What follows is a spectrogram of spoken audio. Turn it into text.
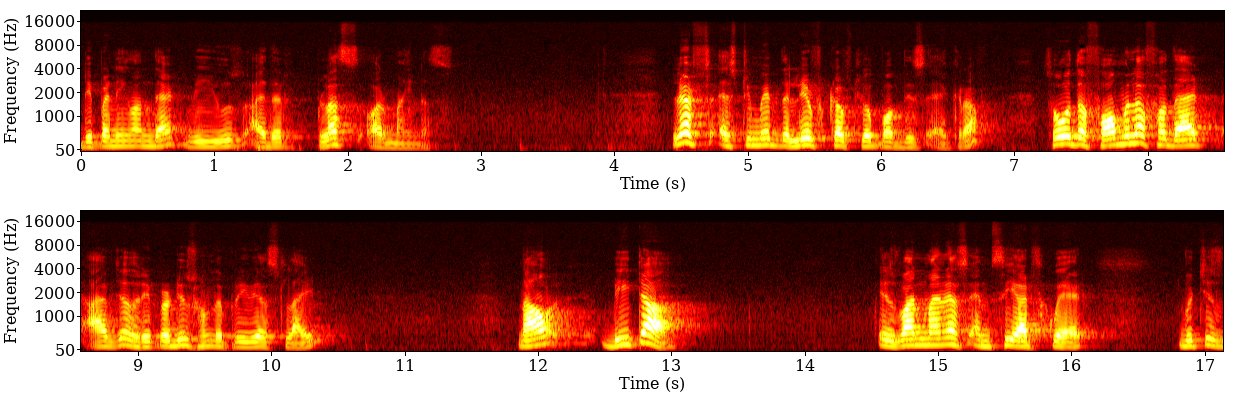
depending on that we use either plus or minus. Let us estimate the lift curve slope of this aircraft. So, the formula for that I have just reproduced from the previous slide. Now, beta is 1 minus mcr square which is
